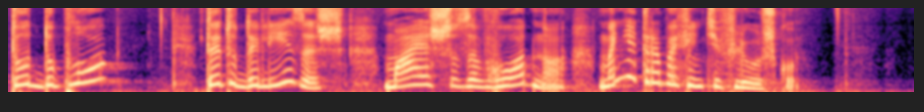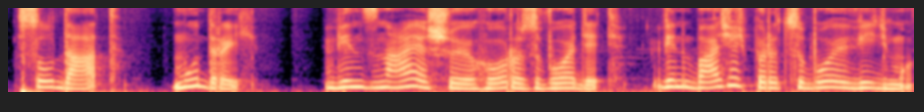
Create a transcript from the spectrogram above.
тут дупло, ти туди лізеш, маєш що завгодно, мені треба фінтіфлюшку. Солдат мудрий, він знає, що його розводять. Він бачить перед собою відьму.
